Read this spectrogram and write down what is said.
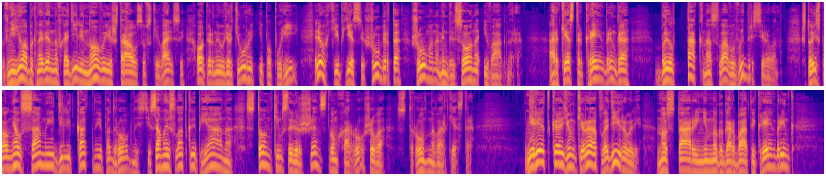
В нее обыкновенно входили новые штраусовские вальсы, оперные увертюры и попури, легкие пьесы Шуберта, Шумана, Мендельсона и Вагнера. Оркестр Крейнбринга был так на славу выдрессирован, что исполнял самые деликатные подробности, самое сладкое пиано с тонким совершенством хорошего струнного оркестра. Нередко юнкера аплодировали, но старый, немного горбатый Крейнбринг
